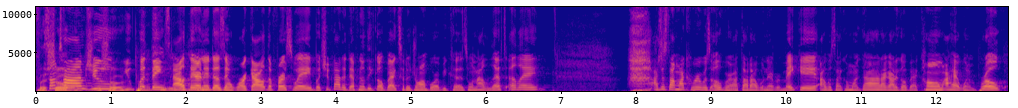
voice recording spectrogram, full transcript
For sometimes for you sure. you put things out there and it doesn't work out the first way, but you got to definitely go back to the drawing board because when I left LA, I just thought my career was over. I thought I would never make it. I was like, oh my God, I got to go back home. I had went broke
